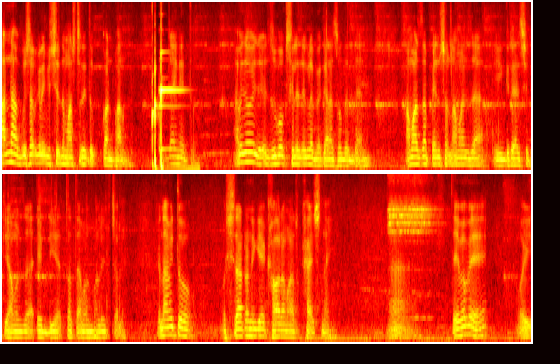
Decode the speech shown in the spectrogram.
আর না হোক, বেসরকারি বিশ্ববিদ্যালয় মাস্টারই তো কনফার্ম যাই নাই তো। আমি তো ওই যুবক ছেলে যেগুলো বেকার আছে ওদের দেন। আমার যা পেনশন আমার যা এই গ্র্যাজুয়েটি আমার যা এফডি তাতে আমার ভালোই চলে। কেন আমি তো সেরাটনে গিয়ে খাওয়ার আমার খায়স নাই। হ্যাঁ তো এভাবে ওই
